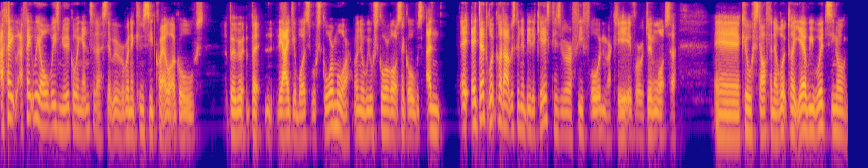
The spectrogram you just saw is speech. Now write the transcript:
I think I think we always knew going into this that we were going to concede quite a lot of goals, but but the idea was we'll score more. You know, we'll score lots of goals, and it, it did look like that was going to be the case because we were free flowing, we were creative, we were doing lots of uh, cool stuff, and it looked like yeah we would you know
